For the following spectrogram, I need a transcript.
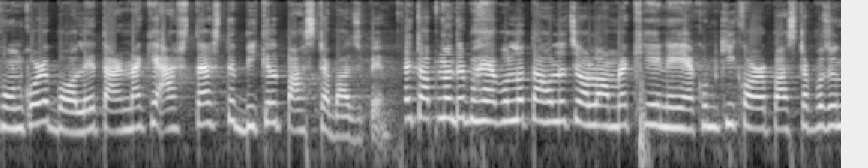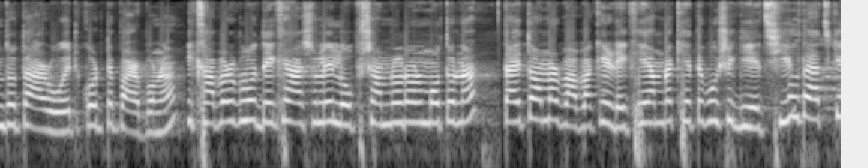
ফোন করে বলে, তার নাকি আস্তে আস্তে বিকেল পাঁচটা বাজবে। তাই তো আপনাদের ভাইয়া বলল, তাহলে চলো আমরা খেয়ে নেই, এখন কি করার? পাঁচটা পর্যন্ত তো আর ওয়েট করতে পারব না। খাবারগুলো দেখে আসলে লোভ সামলানোর মতো না। তাই তো আমার বাবাকে রেখে আমরা খেতে বসে গিয়েছি। বলতে আজকে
